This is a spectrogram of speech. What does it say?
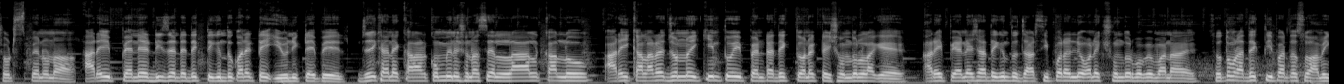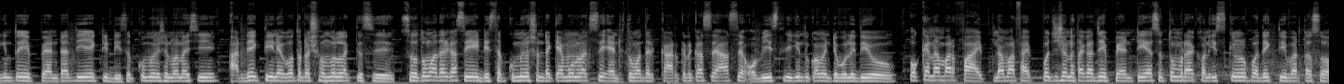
শর্টস প্যানও না। আর এই প্যানের ডিজাইনটা দেখতে কিন্তু অনেকটা ইউনিক টাইপের যেখানে কালার কম্বিনেশন আছে লাল, কালো। আর এই কালারের জন্যই কিন্তু এই প্যান্টটা দেখতে অনেকটাই সুন্দর লাগে। আর এই প্যান্টের সাথে কিন্তু জার্সি পরালে অনেক সুন্দরভাবে মানায়। সো তোমরা দেখতেই পারতেছো, আমি কিন্তু এই প্যান্টটা দিয়ে একটি ডিসাপ কম্বিনেশন বানাইছি। আর দেখতেই না কতটা সুন্দর লাগতেছে। সো তোমাদের কাছে এই ডিসাপ কম্বিনেশনটা কেমন লাগছে এন্ড তোমাদের কার কার কাছে আছে অবভিয়াসলি কিন্তু কমেন্টে বলে দিও। Okay number five number five পজিশনে থাকা যে প্যান্টটি আছে, তোমরা এখন স্ক্রিনের উপর দেখতেই পারতেছো।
